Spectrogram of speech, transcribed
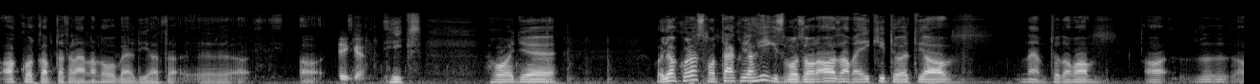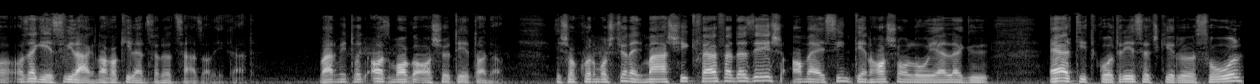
akkor kapta talán a Nobel-díjat a, a, a Igen. Higgs, hogy, hogy akkor azt mondták, hogy a Higgs bozon az, amelyik kitölti a nem tudom, a, a, az egész világnak a 95%-át. Mármint, hogy az maga a sötét anyag és akkor most jön egy másik felfedezés, amely szintén hasonló jellegű eltitkolt részecskéről szól,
